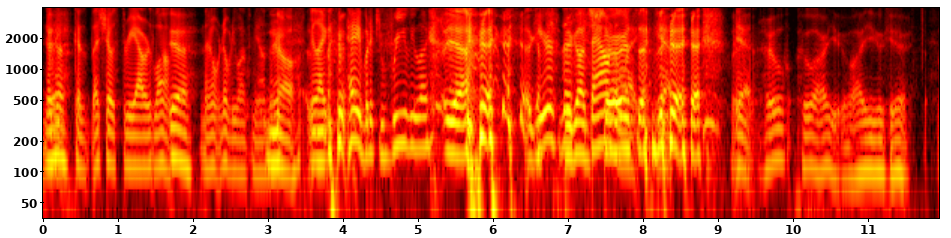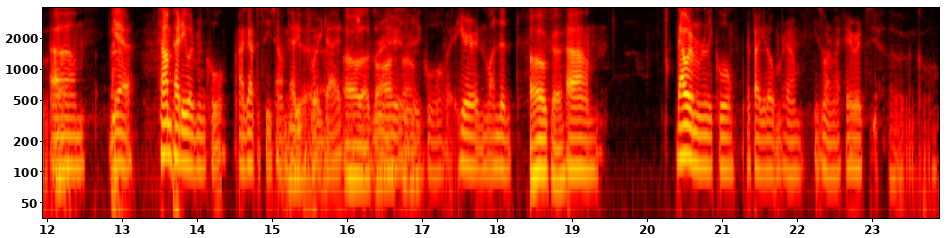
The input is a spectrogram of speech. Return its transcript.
nobody, Yeah. because that show's three hours long. Yeah. no, nobody wants me on there. No. be like, hey, but if you really like, Yeah. Here's the sound shirts alike. Like, Yeah. Who who are you? Why are you here? um, yeah, Tom Petty would have been cool. I got to see Tom Petty before he died. Oh, which was that's really, awesome. Really cool here in London. Oh, okay. Um, that would have been really cool if I could open for him. He's one of my favorites. yeah, that would have been cool.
